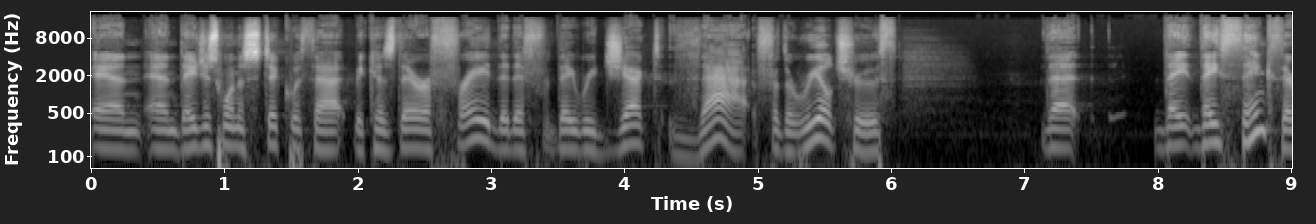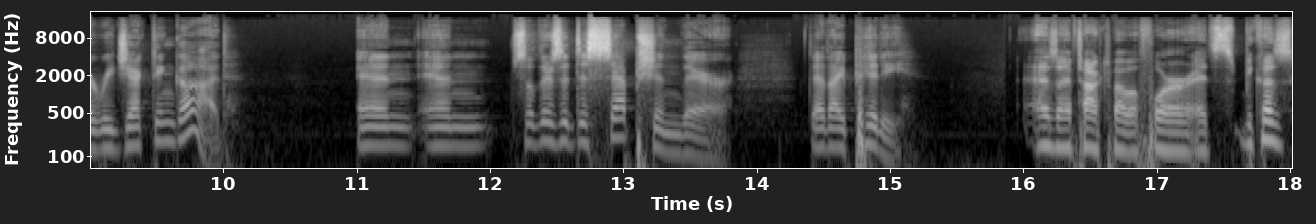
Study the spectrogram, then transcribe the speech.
And and they just want to stick with that because they're afraid that if they reject that for the real truth, that they they think they're rejecting God. And and so there's a deception there that I pity. As I've talked about before, it's because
